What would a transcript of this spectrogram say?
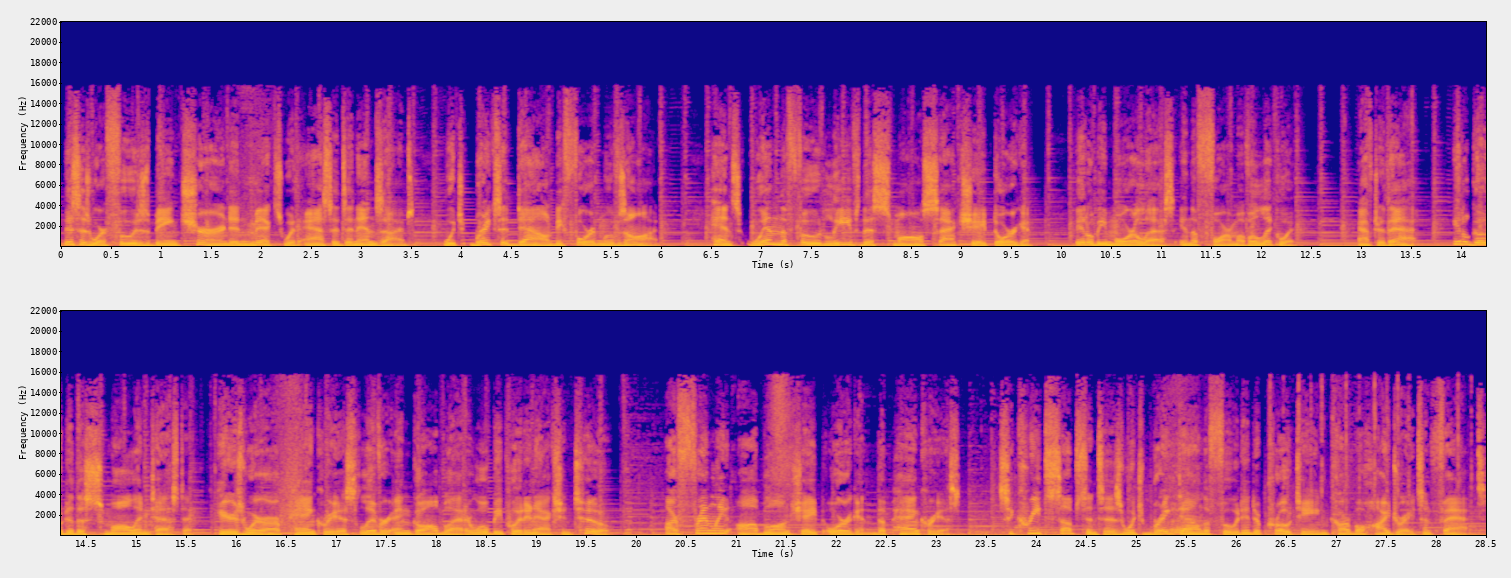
This is where food is being churned and mixed with acids and enzymes, which breaks it down before it moves on. Hence, when the food leaves this small sac shaped organ, it'll be more or less in the form of a liquid. After that, it'll go to the small intestine. Here's where our pancreas, liver, and gallbladder will be put in action too. Our friendly oblong shaped organ, the pancreas, secretes substances which break down the food into protein, carbohydrates, and fats.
